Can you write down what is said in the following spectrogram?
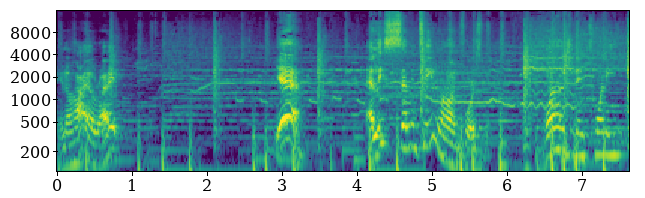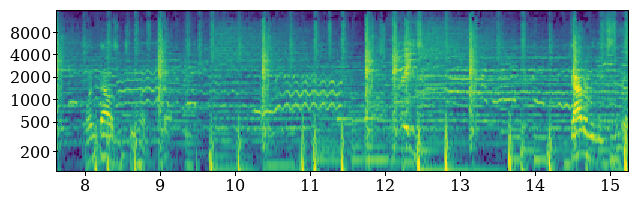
in Ohio, right? Yeah, at least 17 law enforcement, 120, 1,200. Gotta release name.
